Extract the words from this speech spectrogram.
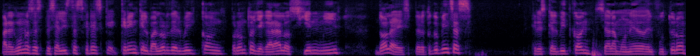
Para algunos especialistas que, creen que el valor del Bitcoin pronto llegará a los 100 mil dólares. Pero ¿tú qué piensas? ¿Crees que el Bitcoin sea la moneda del futuro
